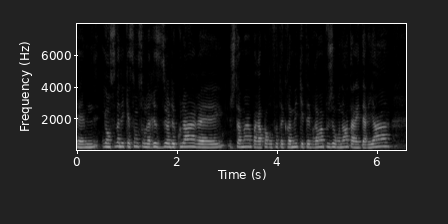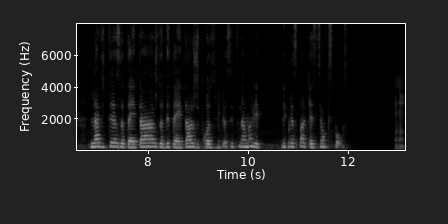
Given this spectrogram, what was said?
Euh, ils ont souvent des questions sur le résiduel de couleur, euh, justement par rapport au photochromique qui était vraiment plus jaunâtre à l'intérieur, la vitesse de teintage, de déteintage du produit. C'est finalement les, les principales questions qui se posent. Mmh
